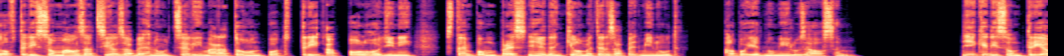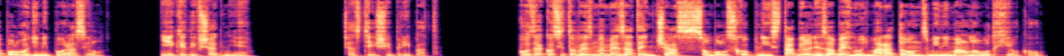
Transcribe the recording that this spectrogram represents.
Dovtedy som mal za cieľ zabehnúť celý maratón pod 3,5 hodiny s tempom presne 1 km za 5 minút alebo 1 mílu za 8. Niekedy som 3,5 hodiny porazil, niekedy však nie. Častejší prípad. Hoď ako si to vezmeme, za ten čas som bol schopný stabilne zabehnúť maratón s minimálnou odchýlkou.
